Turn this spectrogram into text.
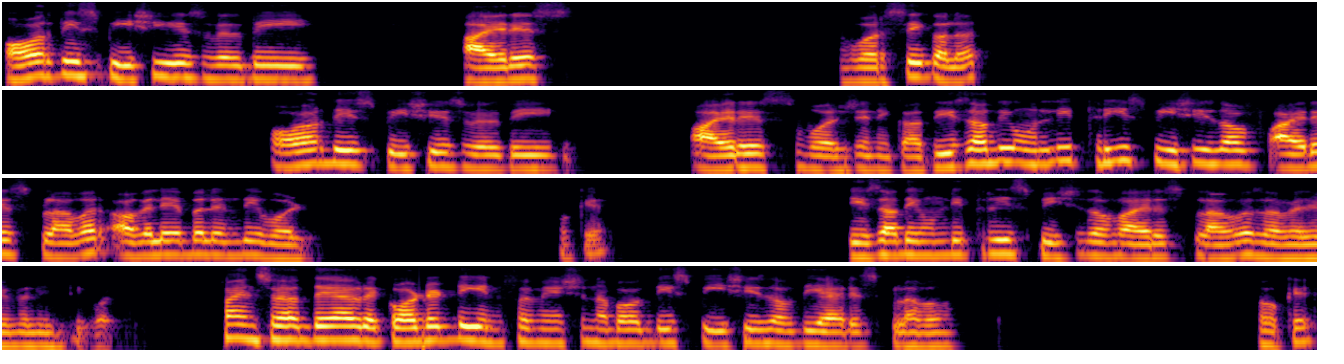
or the species will be iris versicolor or the species will be iris virginica. These are the only three species of iris flower available in the world. Okay. These are the only three species of iris flowers available in the world. Fine, so they have recorded the information about the species of the iris flower. Okay.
